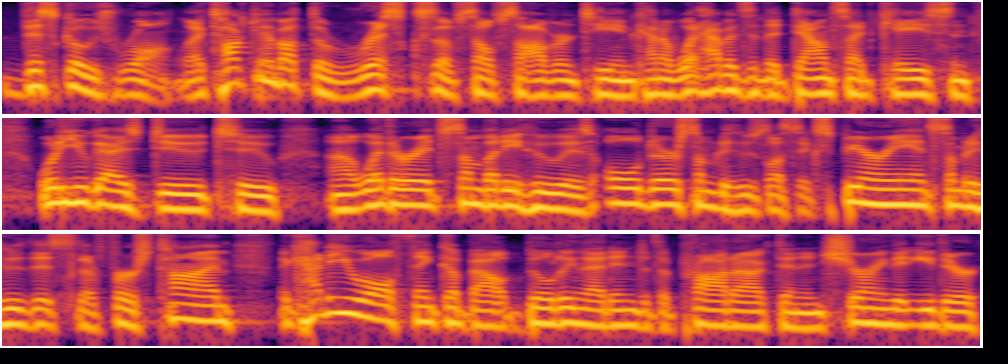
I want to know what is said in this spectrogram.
this goes wrong? Like talk to me about the risks of self sovereignty and kind of what happens in the downside case, and what do you guys do to uh, whether it's somebody who is older, somebody who's less experienced, somebody who this is their first time. Like how do you all think about building that into the product and ensuring that either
